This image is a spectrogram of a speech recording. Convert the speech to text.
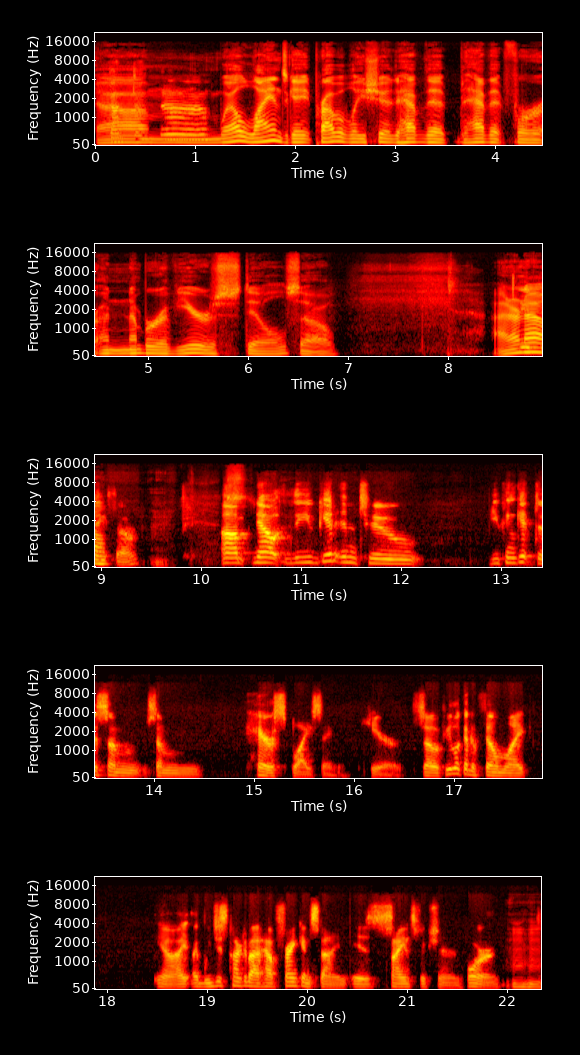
Dun, dun, dun. Um, well, Lionsgate probably should have that have it for a number of years still. So I don't You'd know. think so. Um, now you get into, you can get to some some hair splicing here. So if you look at a film like, you know, I, I- we just talked about how Frankenstein is science fiction and horror. Mhm.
